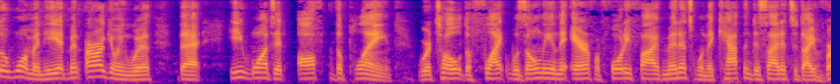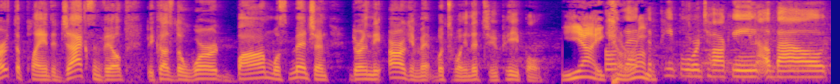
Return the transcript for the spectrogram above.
a woman he had been arguing with that he wanted off the plane. We're told the flight was only in the air for 45 minutes when the captain decided to divert the plane to Jacksonville because the word bomb was mentioned during the argument between the two people. Yikes, that the people were talking about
